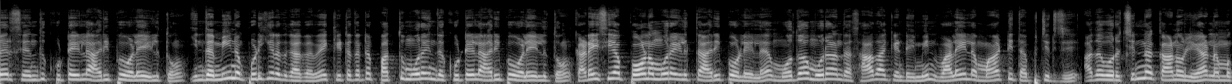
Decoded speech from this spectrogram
பேர் சேர்ந்து குட்டையில் அரிப்பு வலையை இழுத்தோம். இந்த மீனை பிடிக்கிறதுக்காகவே கிட்டத்தட்ட பத்து முறை இந்த குட்டையில் அரிப்பு வலையை இழுத்தோம். கடைசியாக போன முறை இழுத்த அரிப்போலையில் மொத முறை அந்த சாதா கெண்டை மீன் வலையில் மாட்டி தப்பிச்சிருச்சு. அதை ஒரு சின்ன காணொலியாக நம்ம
